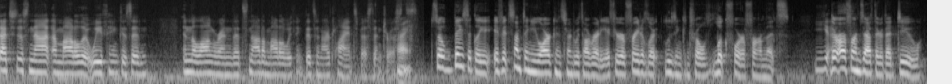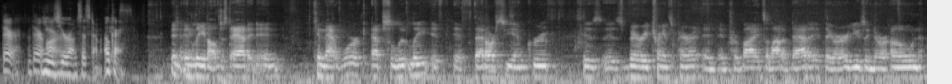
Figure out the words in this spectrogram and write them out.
that's just not a model that we think is in in the long run that's not a model we think that's in our clients best interests right so basically if it's something you are concerned with already if you're afraid of lo- losing control look for a firm that's yes. there are firms out there that do there there use are. your own system okay yes. and, and lead i'll just add it and can that work absolutely if if that rcm group is is very transparent and, and provides a lot of data if they are using their own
